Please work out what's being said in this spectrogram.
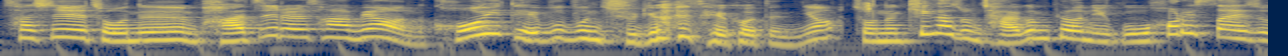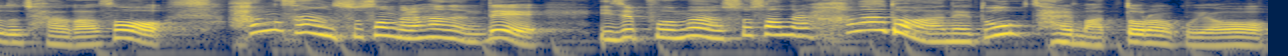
사실 저는 바지를 사면 거의 대부분 줄여야 되거든요. 저는 키가 좀 작은 편이고 허리 사이즈도 작아서 항상 수선을 하는데 이 제품은 수선을 하나도 안 해도 잘 맞더라고요.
